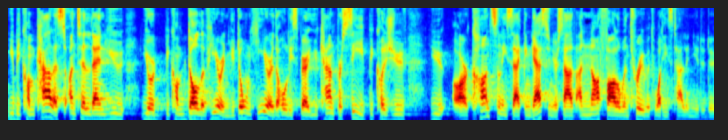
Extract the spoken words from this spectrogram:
you become calloused until then you you become dull of hearing. You don't hear the holy spirit. You can't perceive because you you are constantly second guessing yourself and not following through with what he's telling you to do.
